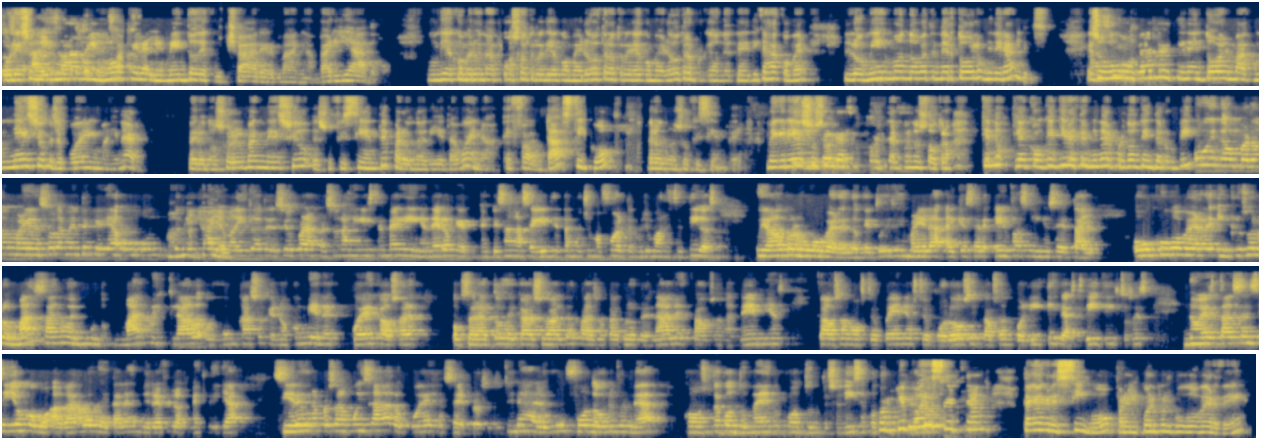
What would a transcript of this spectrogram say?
Por eso no es mejor que el alimento de cuchara, hermana, variado. Un día comer una cosa, otro día comer otra, otro día comer otra, porque donde te dedicas a comer lo mismo no va a tener todos los minerales. Esos jugos verdes tienen todo el magnesio que se pueden imaginar pero no solo el magnesio es suficiente para una dieta buena. Es fantástico, pero no es suficiente. Me quería Susi, gracias por estar con nosotros. ¿Qué no, qué, ¿Con qué quieres terminar? Perdón, te interrumpí. Uy, no, perdón, María, solamente quería un, un pequeño llamadito de atención para las personas en este mes y en enero que empiezan a seguir dietas mucho más fuertes, mucho más restrictivas. Cuidado con los jugos verdes. Lo que tú dices, Mariela, hay que hacer énfasis en ese detalle. O un jugo verde, incluso lo más sano del mundo, mal mezclado o en un caso que no conviene, puede causar oxalatos de calcio altos causan cálculos renales, causan anemias, causan osteopenia, osteoporosis, causan colitis, gastritis. Entonces, no es tan sencillo como agarro los vegetales de mi refri, los mezclo y ya. Si eres una persona muy sana, lo puedes hacer, pero si tú tienes algún fondo, alguna enfermedad, consulta con tu médico, con tu nutricionista. ¿Por qué puede ser tan, tan agresivo para el cuerpo el jugo verde?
